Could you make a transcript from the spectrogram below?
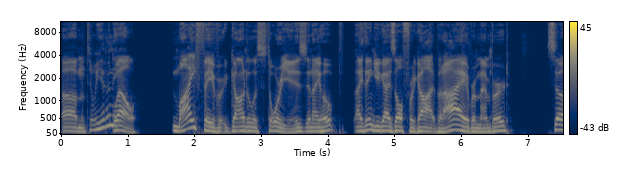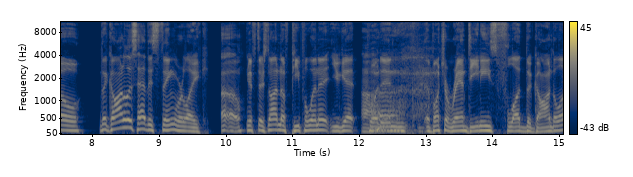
um. Do we have any? Well, my favorite gondola story is, and I hope, I think you guys all forgot, but I remembered. So the gondolas had this thing where, like, uh oh. if there's not enough people in it, you get put in a bunch of randinis flood the gondola.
